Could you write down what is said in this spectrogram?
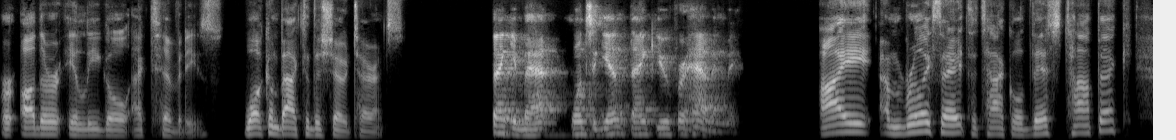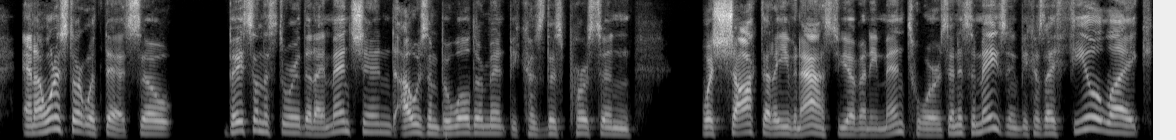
or other illegal activities. Welcome back to the show, Terence. Thank you, Matt. Once again, thank you for having me. I am really excited to tackle this topic. And I want to start with this. So, based on the story that I mentioned, I was in bewilderment because this person was shocked that I even asked, Do you have any mentors? And it's amazing because I feel like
